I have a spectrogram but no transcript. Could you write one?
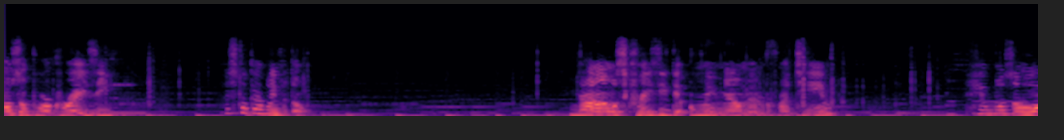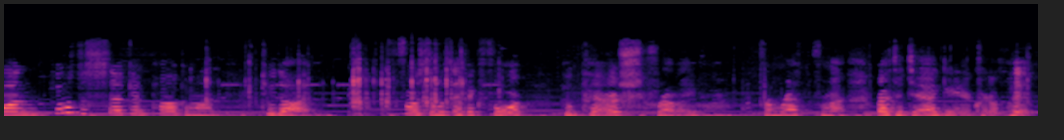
Also poor Crazy. I still can't believe it though. Only was Crazy the only male member of my team, he was the one, he was the second Pokemon to die. First it was Epic 4, who perished from a from rat from a Rattata getting a critical hit.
